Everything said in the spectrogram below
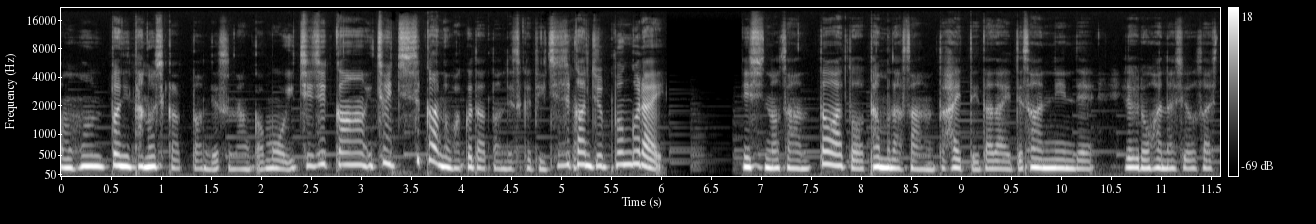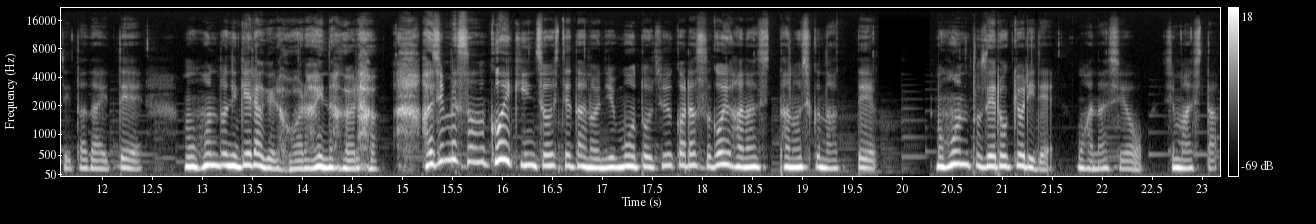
もう本当に楽しかったんです。なんかもう1時間一応1時間の枠だったんですけど1時間10分ぐらい西野さんとあと田村さんと入っていただいて3人でいろいろお話をさせていただいてもう本当にゲラゲラ笑いながら 初めすごい緊張してたのにもう途中からすごい話楽しくなってもうほんとゼロ距離でお話をしました。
